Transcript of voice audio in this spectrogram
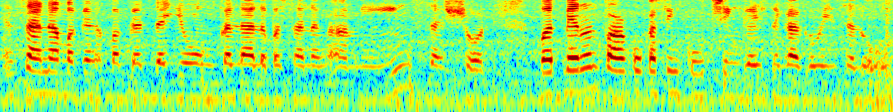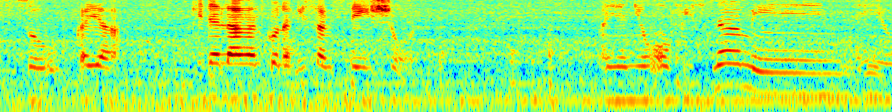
And sana mag- maganda yung kalalabasan ng aming session. But meron pa ako kasing coaching guys na gagawin sa loob. So kaya kinailangan ko ng isang station. Ayan yung office namin. Ayun.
